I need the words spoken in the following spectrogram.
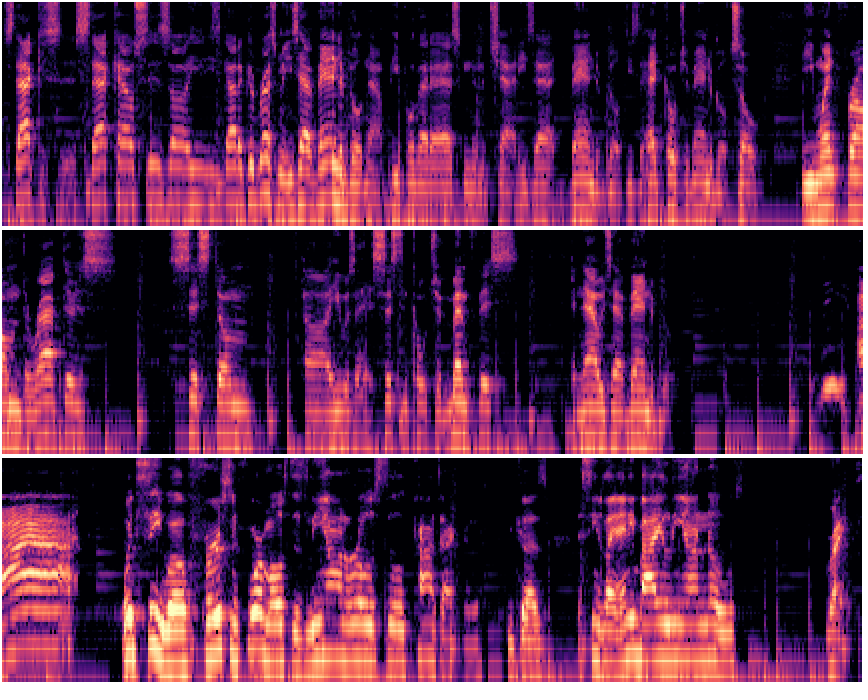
Stack Stackhouse is uh, he- he's got a good resume. He's at Vanderbilt now. People that are asking in the chat, he's at Vanderbilt. He's the head coach of Vanderbilt. So he went from the Raptors system. Uh, he was an assistant coach at Memphis, and now he's at Vanderbilt. Ah, let's see. Well, first and foremost, is Leon Rose still contacting? Because it seems like anybody Leon knows. Right.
